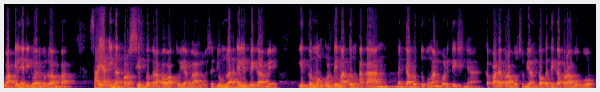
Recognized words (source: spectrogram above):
wakilnya di 2024, saya ingat persis beberapa waktu yang lalu, sejumlah elit PKB itu mengultimatum akan mencabut dukungan politiknya kepada Prabowo Subianto ketika Prabowo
